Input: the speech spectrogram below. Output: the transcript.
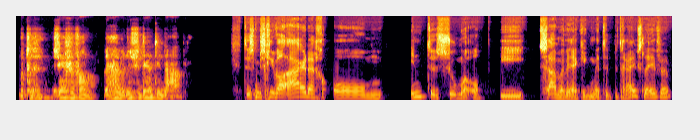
moeten zeggen van we hebben een student in de aanbieding. Het is misschien wel aardig om in te zoomen op die samenwerking met het bedrijfsleven.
